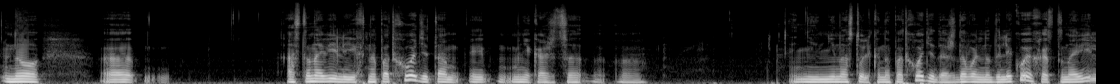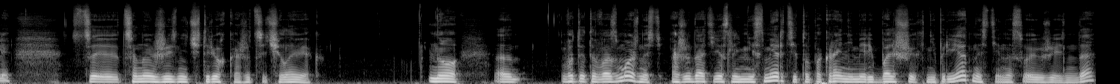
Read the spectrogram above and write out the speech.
Но э, остановили их на подходе, там, и, мне кажется, э, не, не настолько на подходе, даже довольно далеко их остановили ценой жизни четырех, кажется, человек. Но э, вот эта возможность ожидать, если не смерти, то, по крайней мере, больших неприятностей на свою жизнь, да,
